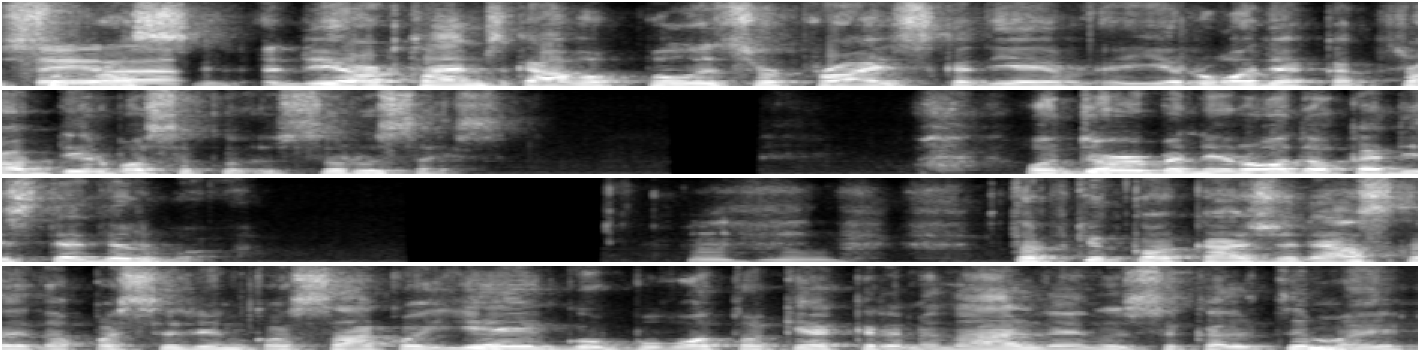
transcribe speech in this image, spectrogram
Supras, yra... New York Times gavo Pulitzer Prize, kad jie įrodė, kad Trump dirbo su, su rusais. O Durban įrodo, kad jis nedirbo. Mhm. Tarp kitko, ką žiniasklaida pasirinko, sako, jeigu buvo tokie kriminaliniai nusikaltimai,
